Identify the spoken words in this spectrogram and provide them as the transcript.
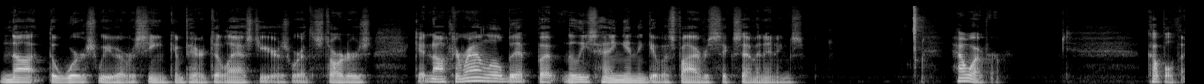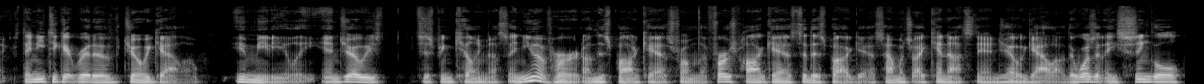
not the worst we've ever seen compared to last year's where the starters get knocked around a little bit, but at least hang in and give us five or six, seven innings. However, a couple things. They need to get rid of Joey Gallo immediately. And Joey's just been killing us. And you have heard on this podcast from the first podcast to this podcast how much I cannot stand Joey Gallo. There wasn't a single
